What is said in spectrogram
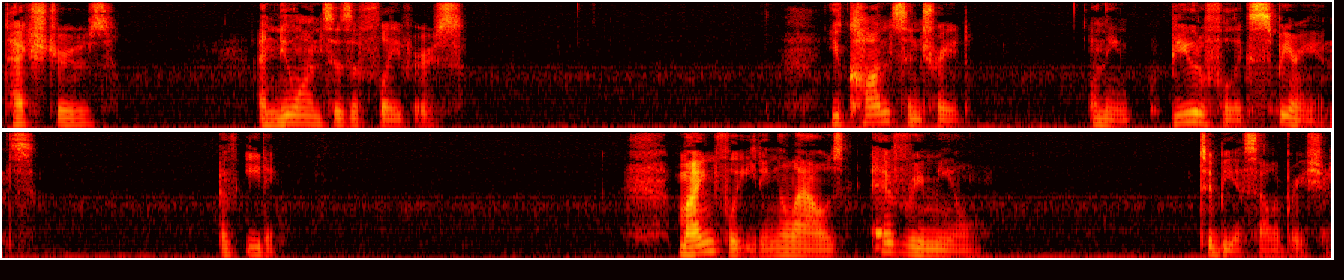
textures, and nuances of flavors. You concentrate on the beautiful experience of eating. Mindful eating allows every meal to be a celebration.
